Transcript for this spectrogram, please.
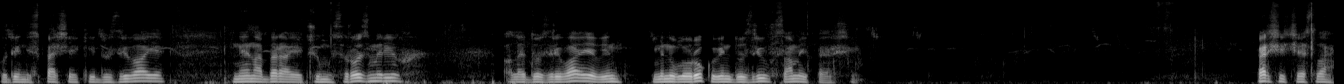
Один із перших, який дозріває, не набирає чомусь розмірів, але дозріває він. Минулого року він дозрів самий перший. Перші числа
